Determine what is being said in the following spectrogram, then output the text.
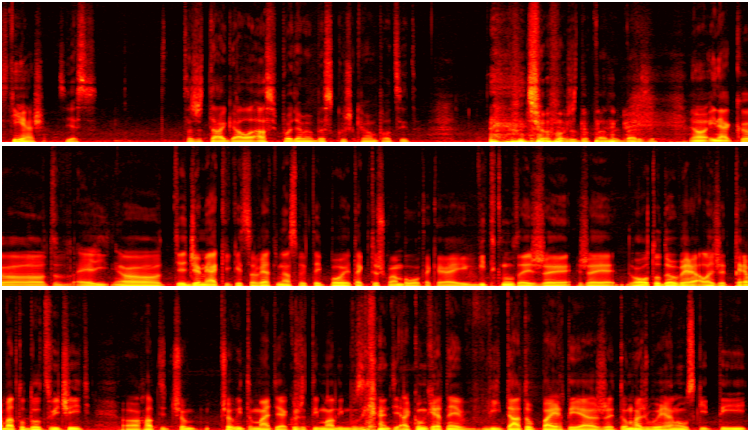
Stíhaš. Yes. Takže tak, ale asi pôjdeme bez skúšky, mám pocit. čo môže dopadnúť barzi. No inak ej, o, tie džemiaky, keď sa vrátim naspäť tej pohe, tak trošku vám bolo také aj vytknuté, že, že bolo to dobré, ale že treba to docvičiť. Chlapci, čo, čo vy to máte, akože tí mladí muzikanti? A konkrétne vy táto partia, že Tomáš Buranovský, ty,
